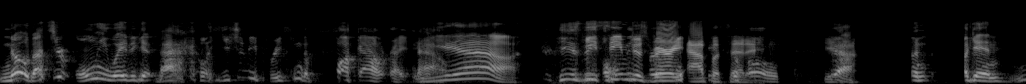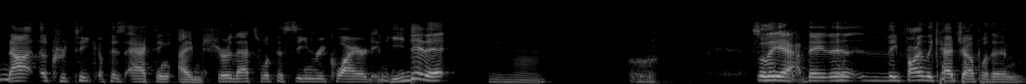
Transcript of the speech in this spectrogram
No, that's your only way to get back. Like you should be freaking the fuck out right now. Yeah. He is. He seemed just very person who can apathetic. Yeah. Yeah. And again, not a critique of his acting. I'm sure that's what the scene required, and he did it. Mhm. So they, yeah, they, they they finally catch up with him,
